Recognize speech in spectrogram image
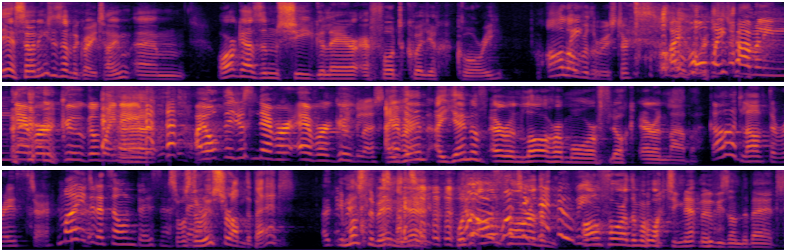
yeah, so Anita's having a great time. Um, orgasms she galer er fud quilliach Corey. All over the rooster. I hope my family never Google my name. I hope they just never ever Google it. A Ever. yen, a yen of Erin Lawher more fluck Aaron Laba. God love the rooster. Minded its own business. So was there. the rooster on the bed? Uh, It must have been, yeah. Well, I all was four watching of them, net movies. all four of them were watching net movies on the bed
